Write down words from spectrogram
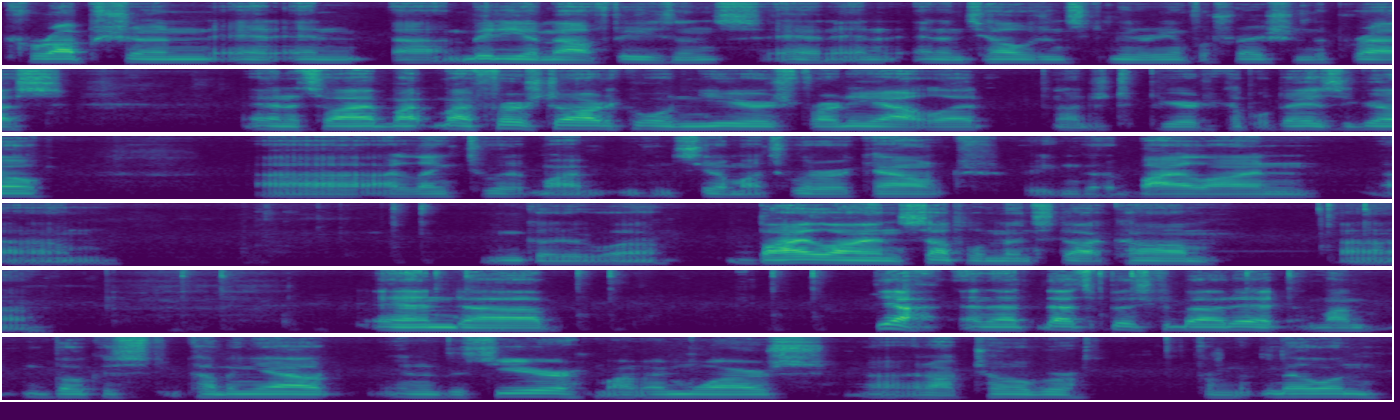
corruption and, and uh, media malfeasance and, and, and intelligence community infiltration of the press. And so I have my, my first article in years for any outlet uh, just appeared a couple days ago. Uh, I link to it at my you can see it on my Twitter account. You can go to Byline. Um, you can go to uh, bylinesupplements.com. Uh, and uh, yeah, and that, that's basically about it. My book is coming out you know, this year. My memoirs uh, in October from Macmillan,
